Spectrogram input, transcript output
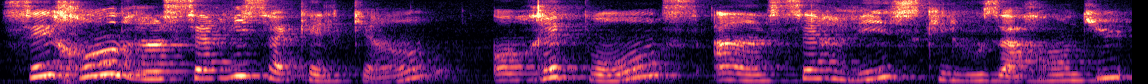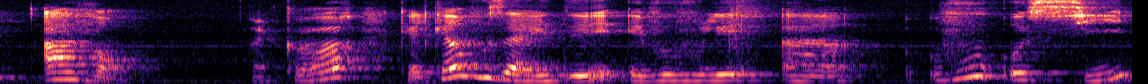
C'est rendre un service à quelqu'un en réponse à un service qu'il vous a rendu avant. D'accord? Quelqu'un vous a aidé et vous voulez euh, vous aussi,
